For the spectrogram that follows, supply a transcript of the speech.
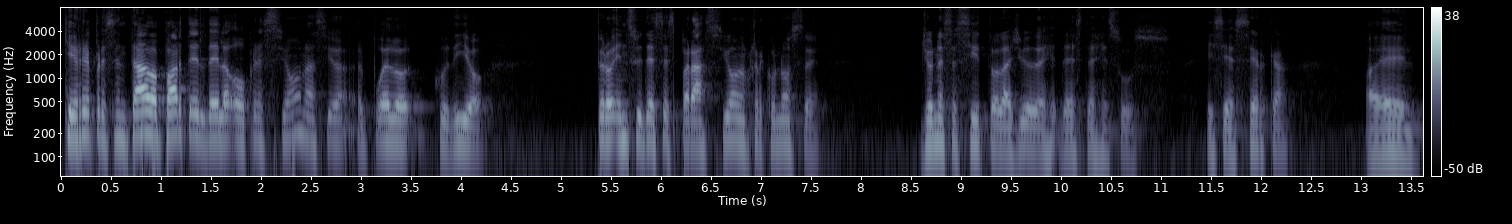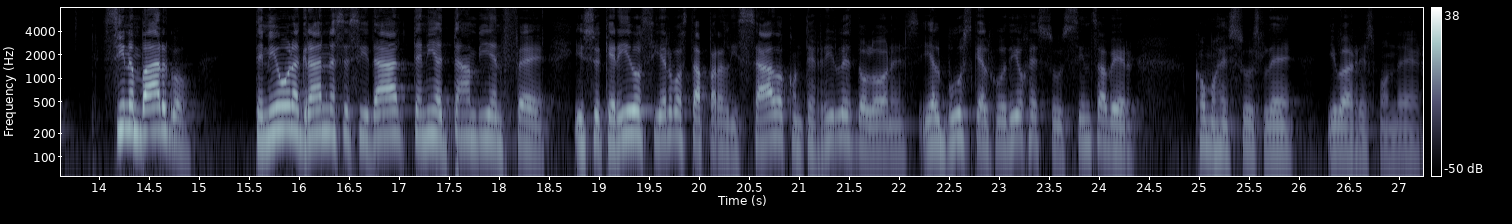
que representaba parte de la opresión hacia el pueblo judío, pero en su desesperación reconoce, yo necesito la ayuda de, este Jesús y se acerca a él. Sin embargo, tenía una gran necesidad, tenía también fe y su querido siervo está paralizado con terribles dolores y él busca al judío Jesús sin saber cómo Jesús le iba a responder.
